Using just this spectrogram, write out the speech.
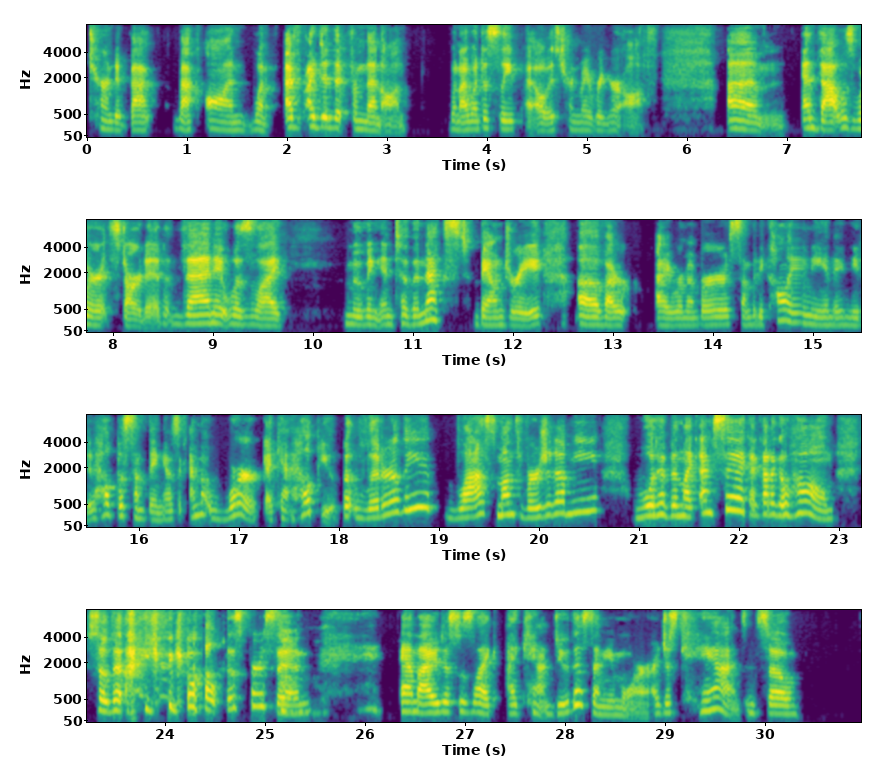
turned it back back on when I, I did that from then on. When I went to sleep, I always turned my ringer off. Um, and that was where it started. Then it was like moving into the next boundary of I I remember somebody calling me and they needed help with something. I was like, I'm at work. I can't help you. But literally, last month version of me would have been like, I'm sick. I got to go home so that I could go help this person. and I just was like, I can't do this anymore. I just can't. And so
